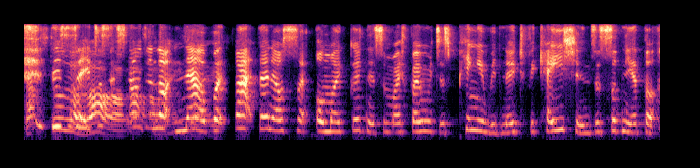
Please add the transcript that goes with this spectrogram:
this is, it doesn't sound a lot now, but back then I was like, oh my goodness, and my phone was just pinging with notifications, and suddenly I thought,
